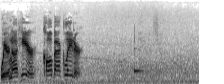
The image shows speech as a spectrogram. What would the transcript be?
We're not here. Call back later.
